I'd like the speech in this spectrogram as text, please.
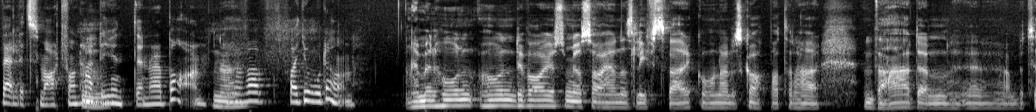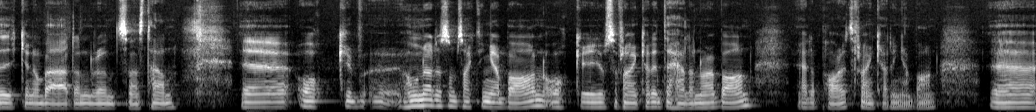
väldigt smart. För hon mm. hade ju inte några barn. Vad, vad gjorde hon? Ja, men hon, hon, det var ju som jag sa hennes livsverk och hon hade skapat den här världen, eh, butiken och världen runt Svenskt Tenn. Eh, och eh, hon hade som sagt inga barn och Josef Frank hade inte heller några barn. Eller paret Frank hade inga barn. Eh,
